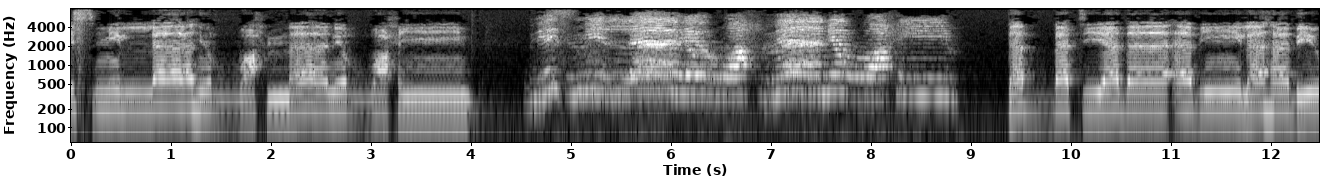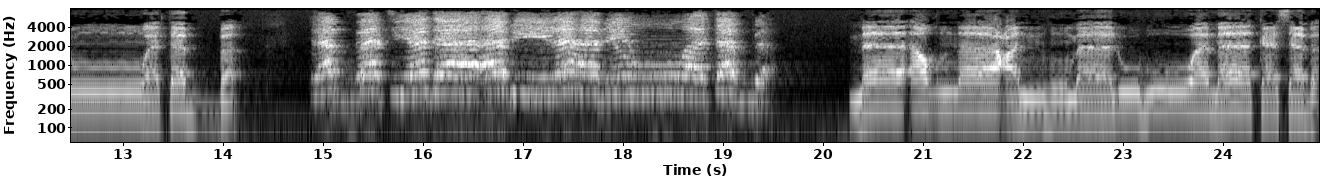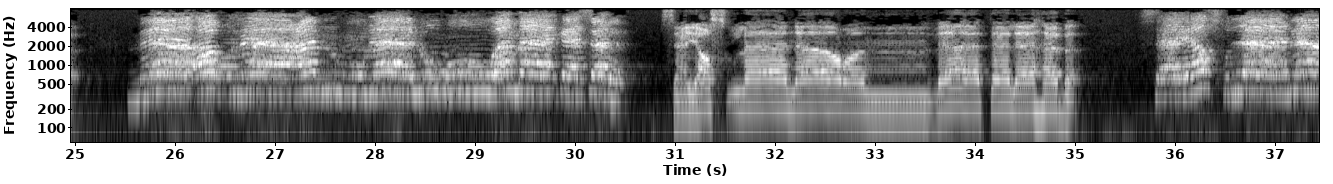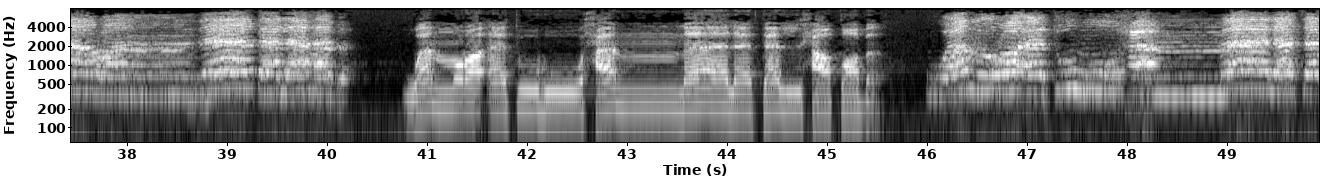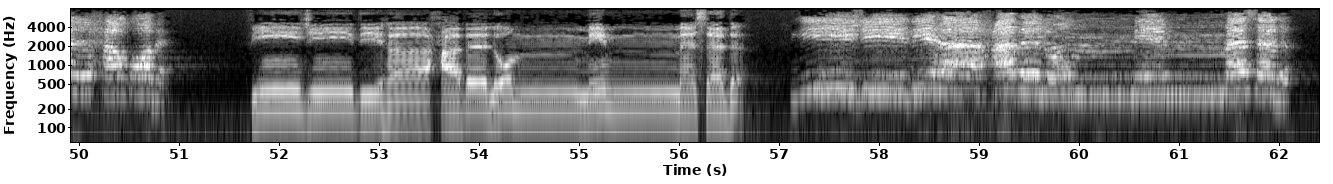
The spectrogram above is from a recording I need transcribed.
بسم الله الرحمن الرحيم. بسم الله الرحمن الرحيم. تبت يدا أبي لهب وتب. تبت يدا أبي لهب وتب. ما أغنى عنه ماله وما كسب. ما أغنى عنه ماله وما كسب سيصلى نارا ذات لهب. سيصلى نارا ذات لهب. وامرأته حمالة الحطب. وامرأته حمالة الحطب. في جيدها حبل من مسد. في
